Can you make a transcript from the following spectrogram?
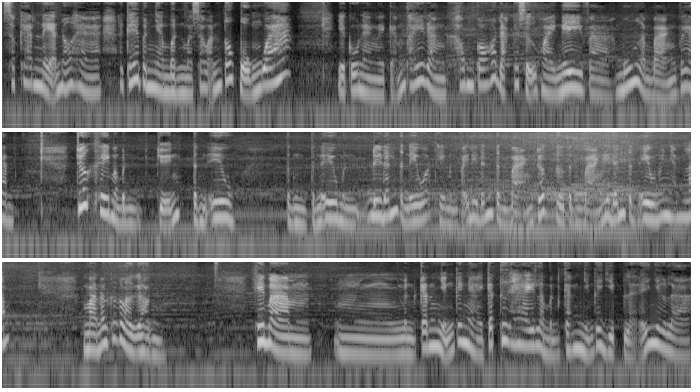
sao cái anh này ảnh ở hà kế bên nhà mình mà sao ảnh tốt bụng quá? Và cô nàng này cảm thấy rằng không có đặt cái sự hoài nghi và muốn làm bạn với anh. Trước khi mà mình chuyển tình yêu tình tình yêu mình đi đến tình yêu á, thì mình phải đi đến tình bạn trước. Từ tình bạn đi đến tình yêu nó nhanh lắm mà nó rất là gần. Khi mà um, mình canh những cái ngày cách thứ hai là mình canh những cái dịp lễ như là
